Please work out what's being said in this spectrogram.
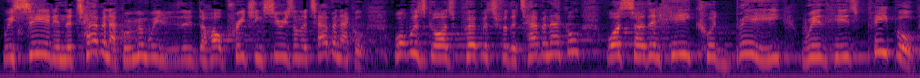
We see it in the tabernacle. Remember we did the whole preaching series on the tabernacle. What was God's purpose for the tabernacle? Was so that He could be with His people.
